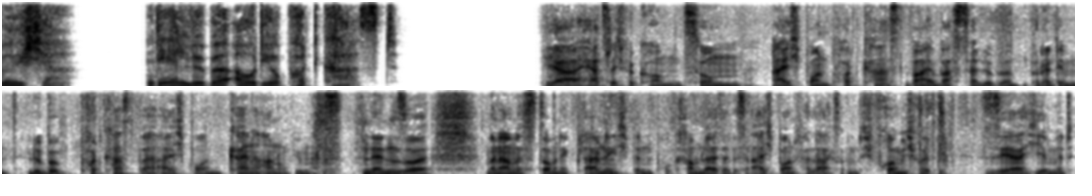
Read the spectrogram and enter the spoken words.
Bücher. Der Lübbe Audiopodcast. Ja, herzlich willkommen zum Eichborn Podcast bei Basta Lübbe oder dem Lübbe Podcast bei Eichborn. Keine Ahnung, wie man es nennen soll. Mein Name ist Dominik Pleimling, ich bin Programmleiter des Eichborn Verlags und ich freue mich heute sehr hier mit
